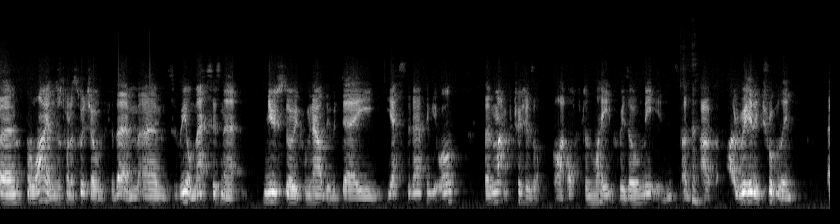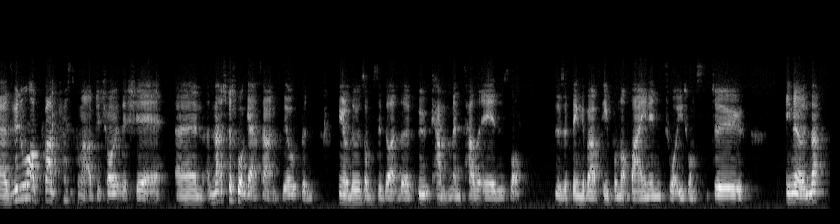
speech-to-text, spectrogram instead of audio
Um, the Lions, just want to switch over to them. Um, it's a real mess, isn't it? News story coming out the other day, yesterday, I think it was. That Matt Patricia's like often late for his own meetings are, are, are really troubling. Uh, there's been a lot of bad press come out of Detroit this year, um, and that's just what gets out into the open. You know, there was obviously like the boot camp mentality. There's a lot. Of, there's a thing about people not buying into what he wants to do. You know, and that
